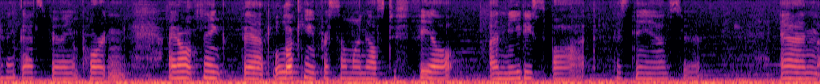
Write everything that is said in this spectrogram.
I think that's very important. I don't think that looking for someone else to fill a needy spot is the answer and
